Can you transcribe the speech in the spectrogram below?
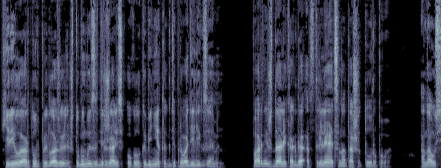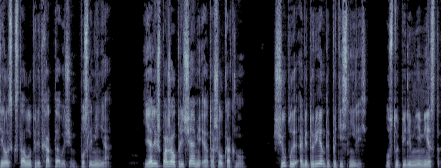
Кирилл и Артур предложили, чтобы мы задержались около кабинета, где проводили экзамен. Парни ждали, когда отстреляется Наташа Торопова. Она уселась к столу перед Хаттабычем после меня. Я лишь пожал плечами и отошел к окну. Щуплые абитуриенты потеснились, уступили мне место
